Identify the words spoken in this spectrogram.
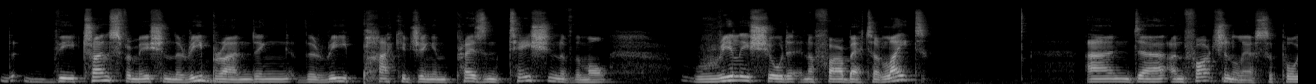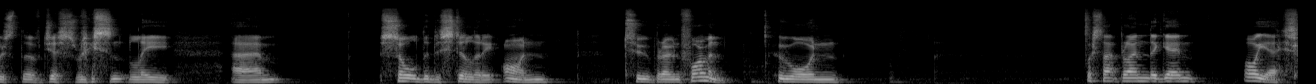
the, transformation, the rebranding, the repackaging and presentation of the malt really showed it in a far better light. And uh, unfortunately, I suppose they've just recently um, sold the distillery on to Brown Forman, who own what's that brand again? Oh yes,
